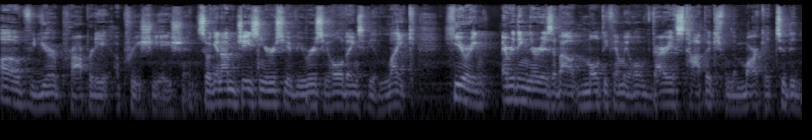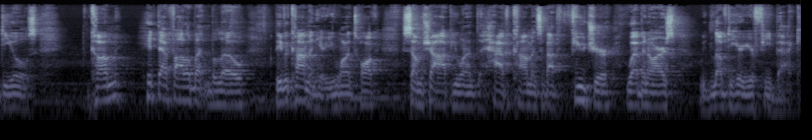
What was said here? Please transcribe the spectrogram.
of your property appreciation. So, again, I'm Jason Yarusi of Yarusi Holdings. If you like hearing everything there is about multifamily, all various topics from the market to the deals, come hit that follow button below leave a comment here. You want to talk some shop, you want to have comments about future webinars, we'd love to hear your feedback.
